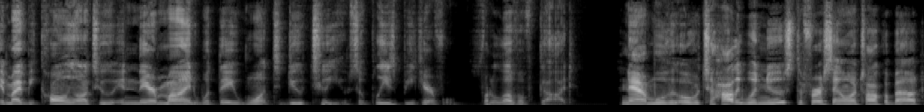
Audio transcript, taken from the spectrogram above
it might be calling onto in their mind what they want to do to you. So please be careful for the love of God. Now, moving over to Hollywood news, the first thing I want to talk about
